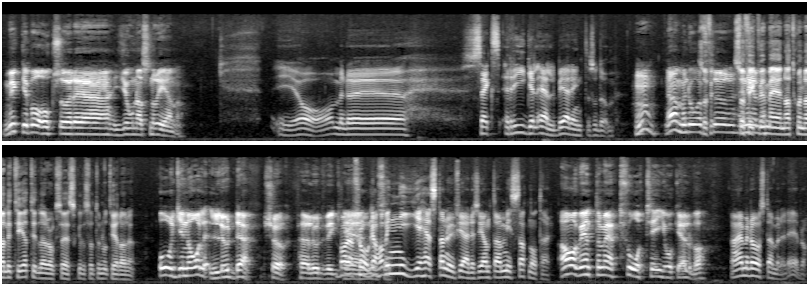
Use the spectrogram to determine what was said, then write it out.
Mycket bra också är det Jonas Norén. Ja, men det... Sex Rigel LB är inte så dum. Mm. Ja, men då Så, efter så en fick hel- vi med nationalitet till där också Eskil, så att du noterar det. Original-Ludde kör Per Ludvig Bara eh, fråga, har vi nio hästar nu i fjärde så jag inte har missat något här? Ja, vi är inte med 2, 10 och 11. Nej, men då stämmer det. Det är bra.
